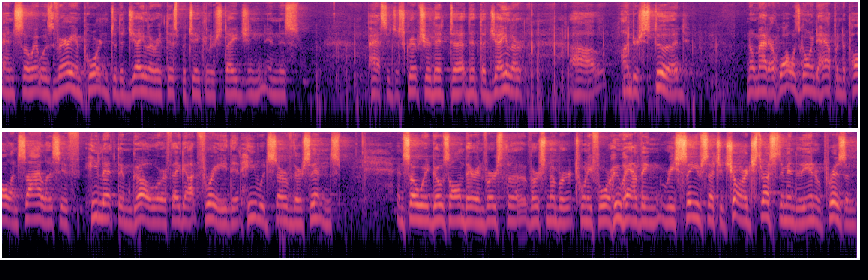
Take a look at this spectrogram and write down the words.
And so it was very important to the jailer at this particular stage in, in this passage of scripture that, uh, that the jailer uh, understood no matter what was going to happen to Paul and Silas, if he let them go or if they got free, that he would serve their sentence. And so it goes on there in verse, uh, verse number 24 who, having received such a charge, thrust them into the inner prison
